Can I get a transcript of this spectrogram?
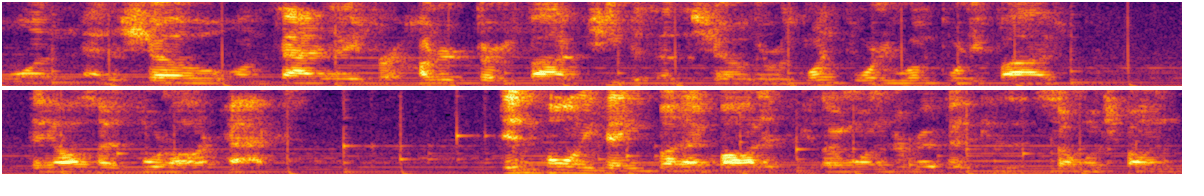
one at a show on Saturday for 135, cheapest at the show. There was 140, 145. They also had $4 packs. Didn't pull anything, but I bought it because I wanted to rip it because it's so much fun.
